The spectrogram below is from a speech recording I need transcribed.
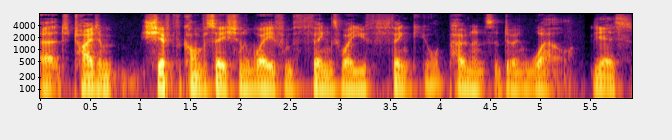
uh, to try to shift the conversation away from things where you think your opponents are doing well. Yes.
